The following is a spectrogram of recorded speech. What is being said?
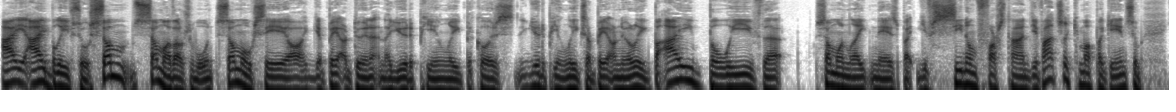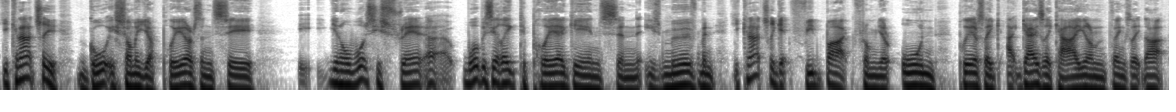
I, I believe so. Some some others won't. Some will say, "Oh, you're better doing it in a European league because the European leagues are better than your league." But I believe that someone like Nisbet, you've seen him firsthand. You've actually come up against him. You can actually go to some of your players and say, you know, what's his strength? Uh, what was he like to play against and his movement? You can actually get feedback from your own players, like uh, guys like Iron, things like that,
